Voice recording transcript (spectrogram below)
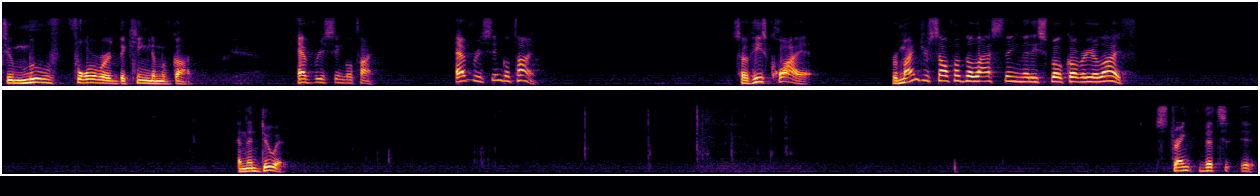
to move forward the kingdom of God. Every single time. Every single time. So if He's quiet, remind yourself of the last thing that He spoke over your life. And then do it. Strength that's it,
